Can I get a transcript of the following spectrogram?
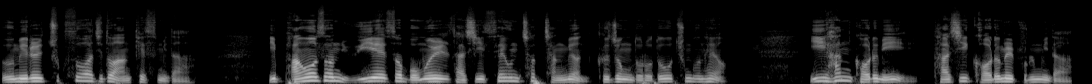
의미를 축소하지도 않겠습니다. 이 방어선 위에서 몸을 다시 세운 첫 장면 그 정도로도 충분해요. 이 한 걸음이 다시 걸음을 부릅니다.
